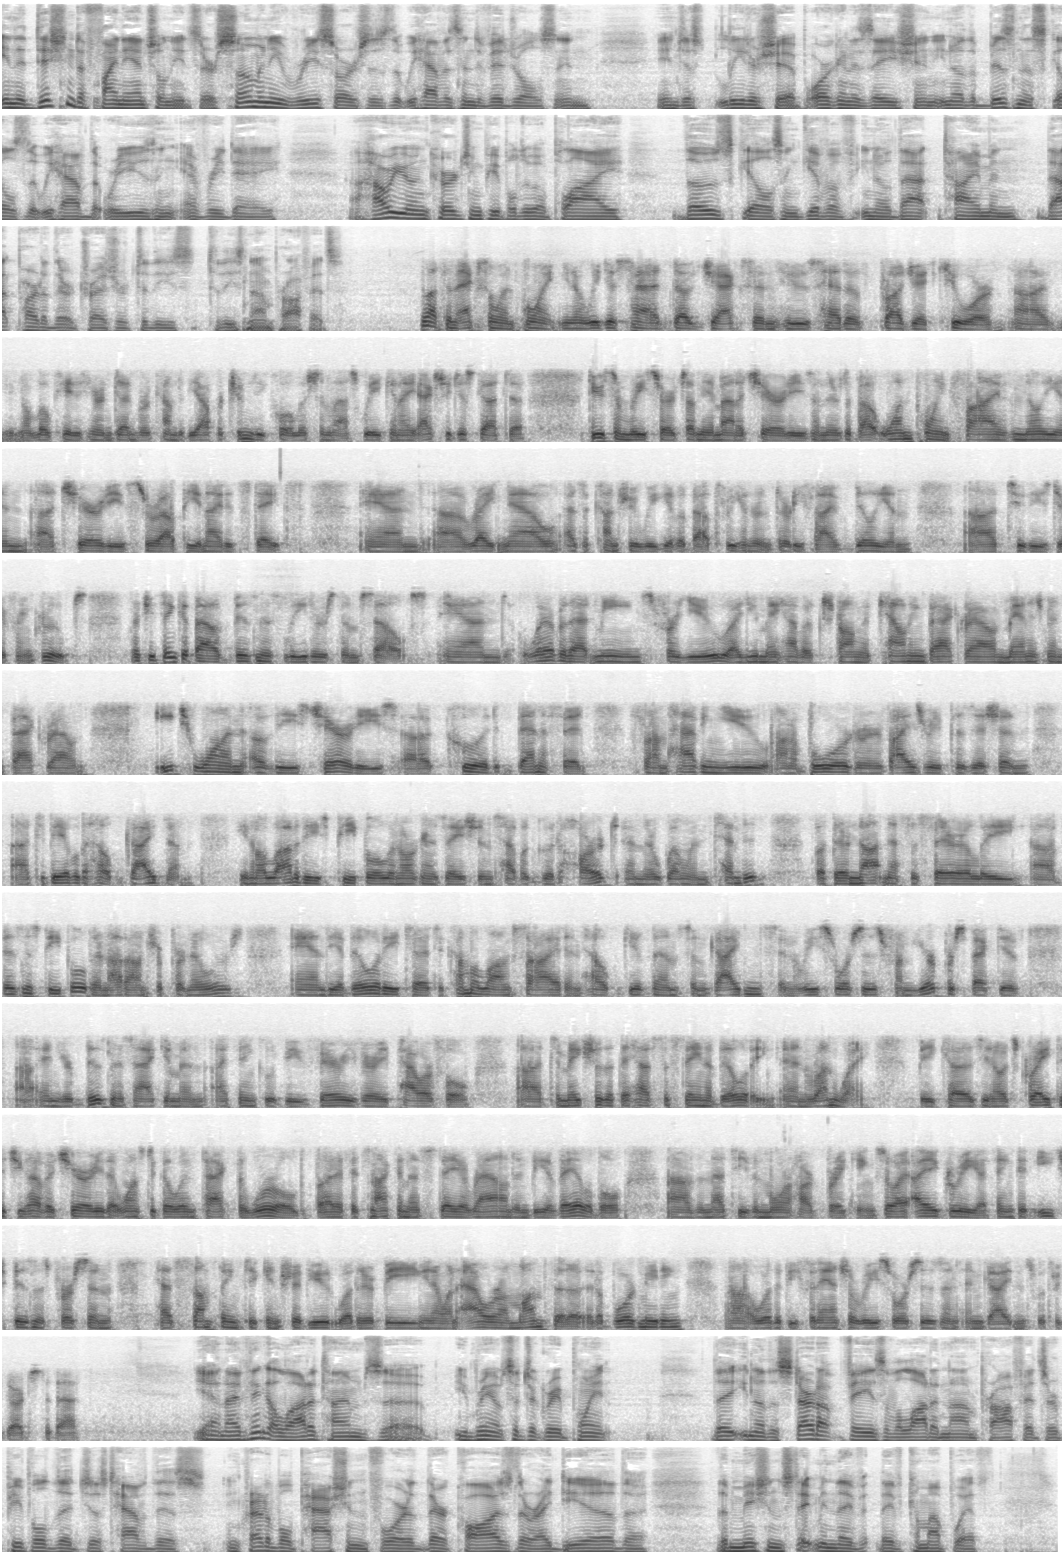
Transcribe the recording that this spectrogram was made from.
In addition to financial needs, there are so many resources that we have as individuals in in just leadership, organization, you know, the business skills that we have that we're using every day. Uh, how are you encouraging people to apply those skills and give of you know that time and that part of their treasure to these to these nonprofits? Well, that's an excellent point. You know, we just had Doug Jackson, who's head of Project Cure, uh, you know, located here in Denver, come to the Opportunity Coalition last week, and I actually just got to do some research on the amount of charities, and there's about 1.5 million uh, charities throughout the United States. And uh, right now, as a country, we give about 335 billion uh, to these different groups. But you think about business leaders themselves, and whatever that means for you, uh, you may have a strong accounting background, management background each one of these charities uh, could benefit from having you on a board or advisory position uh, to be able to help guide them. You know, a lot of these people and organizations have a good heart and they're well intended, but they're not necessarily uh, business people. They're not entrepreneurs. And the ability to, to come alongside and help give them some guidance and resources from your perspective uh, and your business acumen, I think would be very, very powerful uh, to make sure that they have sustainability and runway. Because, you know, it's great that you have a charity that wants to go impact the world, but if it's not going to stay around and be available, uh, then that's even more heartbreaking. So I, I agree. I think that each business person has something to contribute, whether it be, you know, an hour a month at a, at a board meeting, uh, or whether it be financial resources and, and guidance with to that. Yeah, and I think a lot of times uh, you bring up such a great point the you know the startup phase of a lot of nonprofits are people that just have this incredible passion for their cause, their idea, the the mission statement they've they've come up with,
